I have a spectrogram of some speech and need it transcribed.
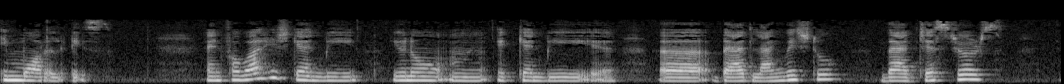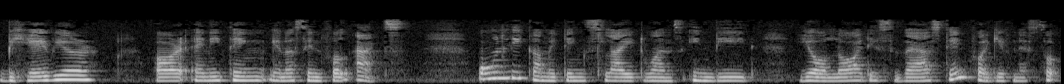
immoralities. And fawahish can be, you know, um, it can be uh, uh, bad language too, bad gestures, behavior or anything, you know, sinful acts. Only committing slight ones indeed. Your Lord is vast in forgiveness. So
